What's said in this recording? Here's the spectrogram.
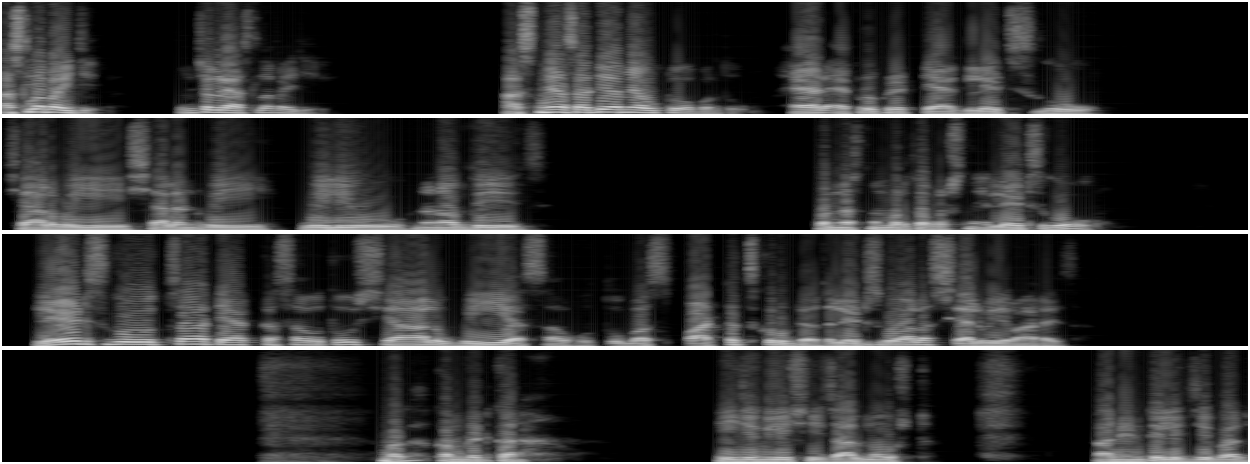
असला पाहिजे. तुमच्याकडे असला पाहिजे. असण्यासाठी आम्ही आउट वापरतो. Add appropriate tag let's go shall we shan't we will you none of these पन्नास नंबरचा प्रश्न आहे लेट्स गो लेट्स गोचा टॅग कसा होतो? शॅल वी असा होतो. बस पाठच करून ठेवायचा. लेट्स गो आला शॅल वी मारायचा. बघा कंप्लीट करा. Is English is almost unintelligible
